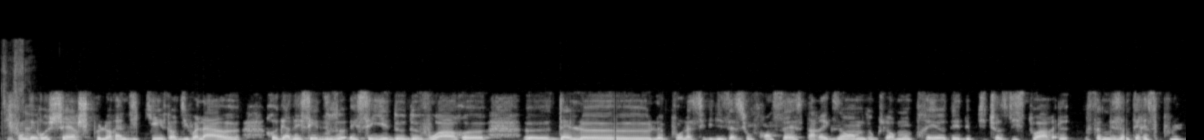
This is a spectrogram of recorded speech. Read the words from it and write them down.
qui font ça. des recherches je peux leur indiquer je leur dis voilà regardez essayez de vous essayer de, de voir tel pour la civilisation française par exemple. Donc je leur montrais des, des petites choses d'histoire. Ça ne les intéresse plus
